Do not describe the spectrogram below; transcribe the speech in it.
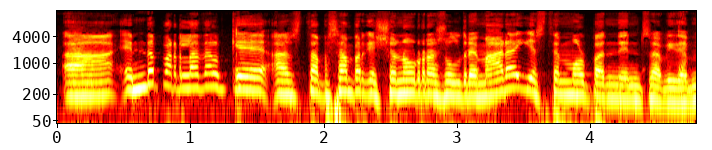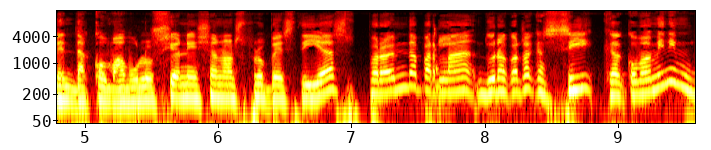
Uh, hem de parlar del que està passant, perquè això no ho resoldrem ara i estem molt pendents, evidentment, de com evolucioni això en els propers dies, però hem de parlar d'una cosa que sí, que com a mínim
